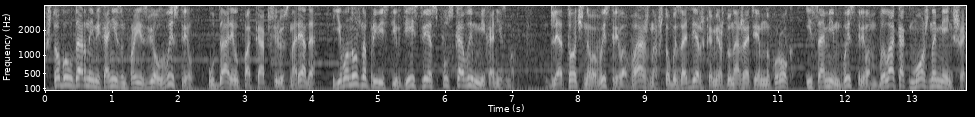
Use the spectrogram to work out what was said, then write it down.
Чтобы ударный механизм произвел выстрел, ударил по капсюлю снаряда, его нужно привести в действие спусковым механизмом. Для точного выстрела важно, чтобы задержка между нажатием на курок и самим выстрелом была как можно меньше.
